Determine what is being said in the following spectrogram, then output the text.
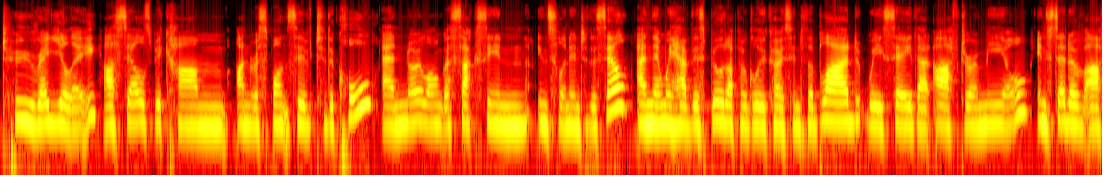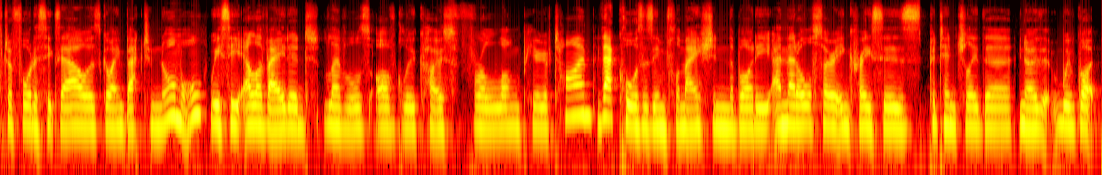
too regularly. Our cells become unresponsive to the call and no longer sucks in insulin into the cell. And then we have this buildup of glucose into the blood. We see that after a meal, instead of after four to six hours going back to normal, we see elevated levels of glucose for a long period of time. That causes inflammation in the body and that also increases potentially the, you know, we've got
